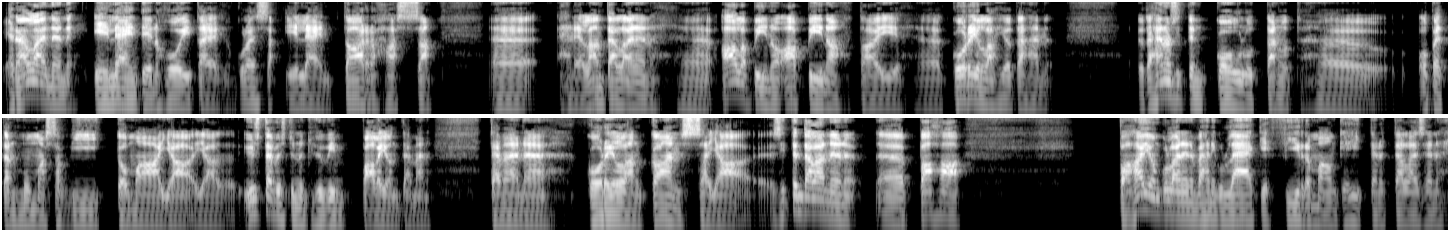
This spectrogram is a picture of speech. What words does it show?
eräänlainen eläintenhoitaja jonkunlaisessa eläintarhassa. Äh, hänellä on tällainen äh, albino-apina tai äh, korilla, jota hän, jota hän on sitten kouluttanut, äh, opettanut muun muassa viittomaa ja, ja ystävystynyt hyvin paljon tämän, tämän äh, korillan kanssa. Ja sitten tällainen äh, paha, paha jonkunlainen vähän niin kuin lääkefirma on kehittänyt tällaisen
